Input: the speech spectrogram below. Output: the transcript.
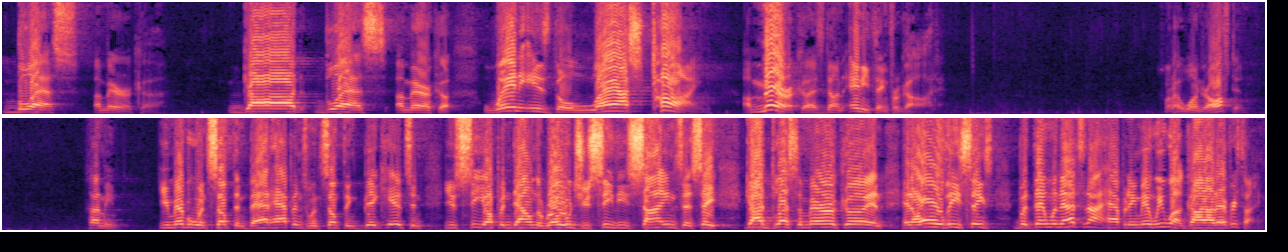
bless America. God bless America. When is the last time America has done anything for God? That's what I wonder often. I mean, you remember when something bad happens, when something big hits, and you see up and down the roads, you see these signs that say, God bless America, and, and all these things. But then when that's not happening, man, we want God out of everything.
